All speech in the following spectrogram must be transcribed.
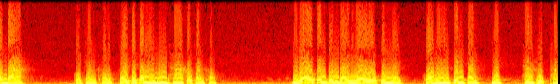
จะด่าก็ช่างเขาใครจะตำหนิมินทาก็ช่างเขาไม่ได้เอาเป็นเป็นใหญ่ไม่ได้เอาโลกเป็นใหญ่ขอให้มันเป็นไปในทางถูกทาง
